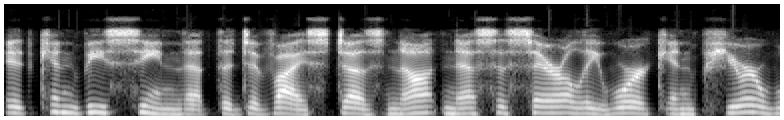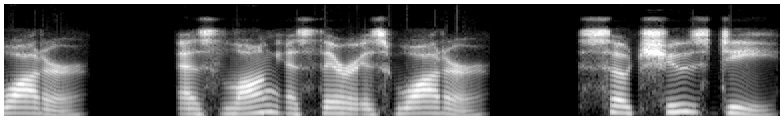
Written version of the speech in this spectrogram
It can be seen that the device does not necessarily work in pure water, as long as there is water, so choose D.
